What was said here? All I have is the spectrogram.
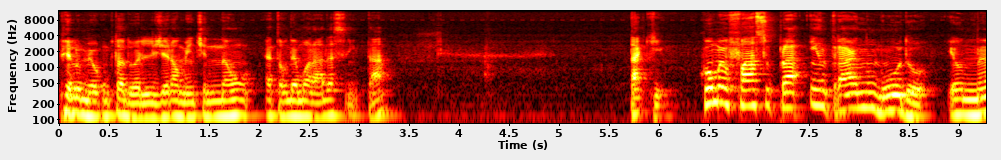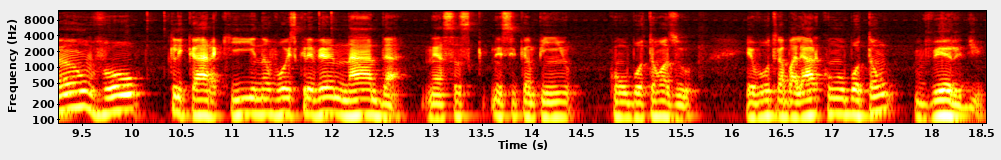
pelo meu computador, ele geralmente não é tão demorado assim, tá? Tá aqui. Como eu faço para entrar no Moodle? Eu não vou clicar aqui e não vou escrever nada nessas, nesse campinho com o botão azul. Eu vou trabalhar com o botão verde.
